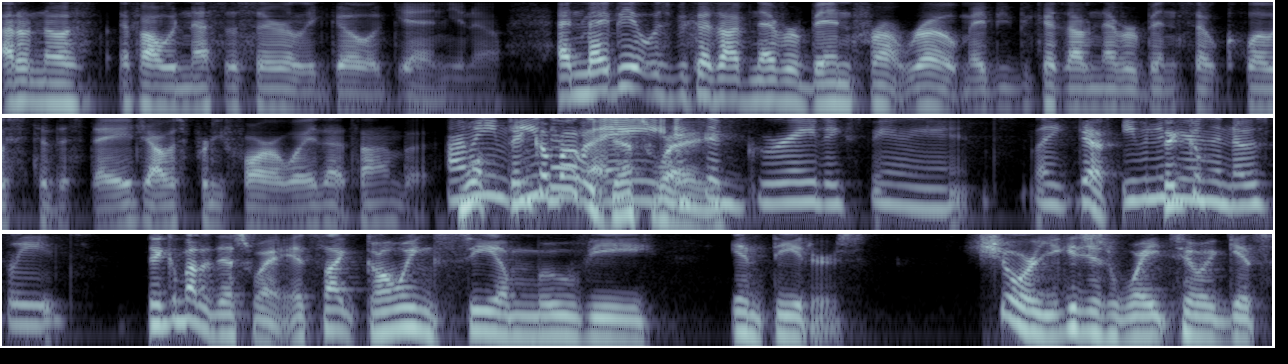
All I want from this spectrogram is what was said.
I don't know if, if I would necessarily go again. You know, and maybe it was because I've never been front row. Maybe because I've never been so close to the stage. I was pretty far away that time, but I Well, mean, think either about way, it this way: it's a great experience. Like, Yeah, even if you're in the nosebleeds. Think about it this way: it's like going see a movie in theaters. Sure, you could just wait till it gets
